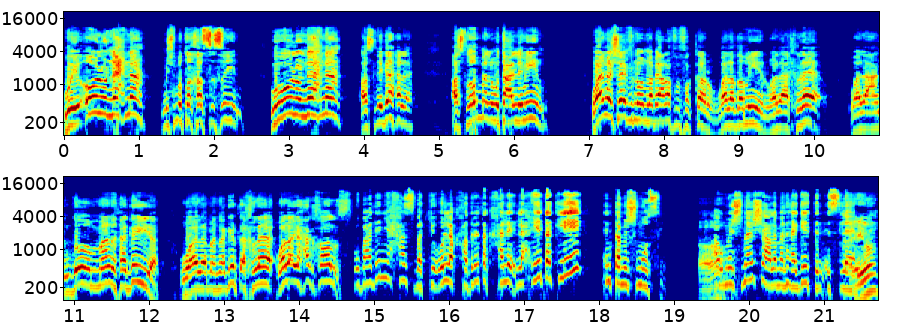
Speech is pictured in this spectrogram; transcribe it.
ويقولوا إن إحنا مش متخصصين. ويقولوا إن إحنا أصل جهلة. أصل هم اللي متعلمين. وأنا شايف إنهم لا بيعرفوا يفكروا ولا ضمير ولا أخلاق ولا عندهم منهجية ولا منهجية أخلاق ولا أي حاجة خالص. وبعدين يحاسبك يقول لك حضرتك حلق لحيتك ليه؟ أنت مش مسلم. أو مش ماشي على منهجية الإسلام. أيوه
